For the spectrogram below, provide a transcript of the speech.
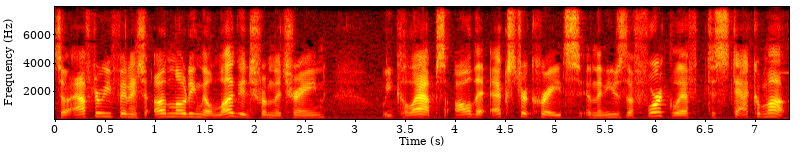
So after we finish unloading the luggage from the train, we collapse all the extra crates and then use the forklift to stack them up.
